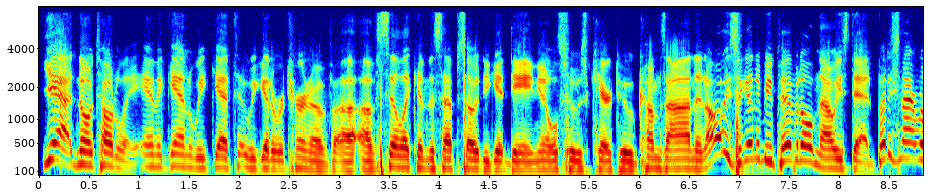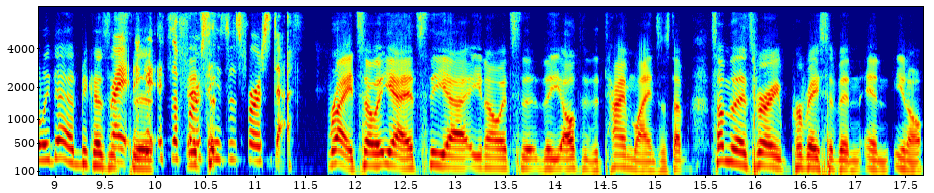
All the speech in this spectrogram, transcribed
Yeah, no, totally. And again, we get we get a return of uh, of Silik in this episode. You get Daniels, who's a character who comes on, and oh, he's going to be pivotal. Now he's dead, but he's not really dead because Right. it's the, it's the first. it's it's his first death. Right. So yeah, it's the uh, you know it's the the alter the timelines and stuff. Something that's very pervasive in in you know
